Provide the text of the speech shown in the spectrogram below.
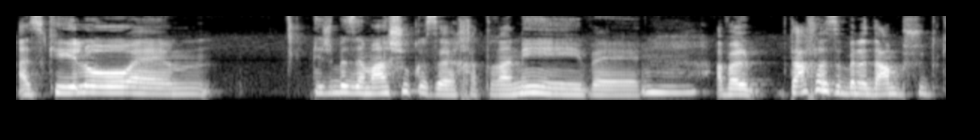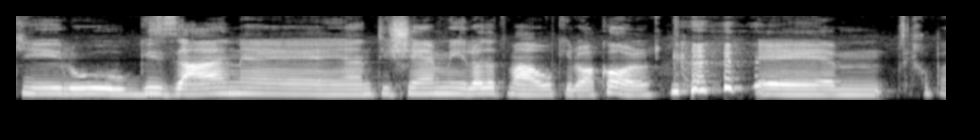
אז כאילו, אמ, יש בזה משהו כזה חתרני, ו... Mm-hmm. אבל תכל'ס זה בן אדם פשוט כאילו גזען, אה, אנטישמי, לא יודעת מה הוא, כאילו הכל. אמ, פסיכופת.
